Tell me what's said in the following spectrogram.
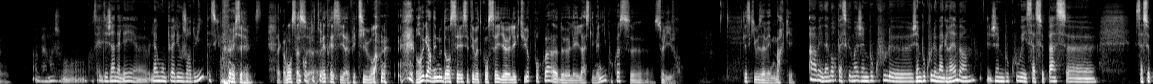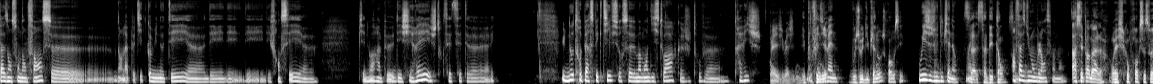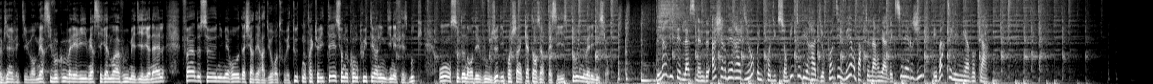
Oh ben Moi, je vous conseille déjà d'aller euh, là où on peut aller aujourd'hui, parce que oui, ça commence à se rétrécir, effectivement. Regardez-nous danser, c'était votre conseil euh, lecture. Pourquoi, de Leila Slimani, pourquoi ce, livre? Qu'est-ce qui vous avait marqué? Ah, mais d'abord parce que moi j'aime beaucoup le j'aime beaucoup le Maghreb, j'aime beaucoup et ça se passe euh, ça se passe dans son enfance, euh, dans la petite communauté euh, des, des, des, Français euh, pieds noirs un peu déchirés. Et je trouve que c'est avec une autre perspective sur ce moment d'histoire que je trouve très riche. Oui, j'imagine. Et pour finir, vous jouez du piano, je crois aussi? Oui, je joue du piano. Ça, détend. En face du Mont Blanc en ce moment. Ah, c'est pas mal. Oui, je comprends que ce soit bien, effectivement. Merci beaucoup, Valérie. Merci également à vous, Mehdi et Lionel. Fin de ce numéro d'HRD Radio. Retrouvez toute notre actualité sur nos comptes Twitter, LinkedIn et Facebook. On se donne rendez-vous jeudi prochain, 14h précise, pour une nouvelle émission. L'invité de la semaine de HRD Radio, une production B2B Radio.tv en partenariat avec Synergie et Barthélémy Avocat.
